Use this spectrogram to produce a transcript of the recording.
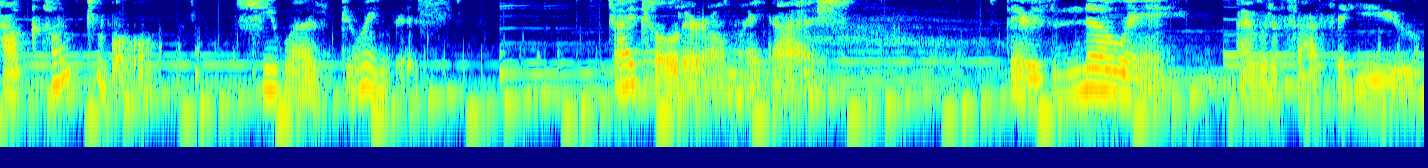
how comfortable she was doing this. I told her, oh my gosh, there is no way I would have thought that you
